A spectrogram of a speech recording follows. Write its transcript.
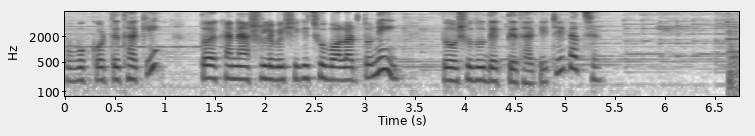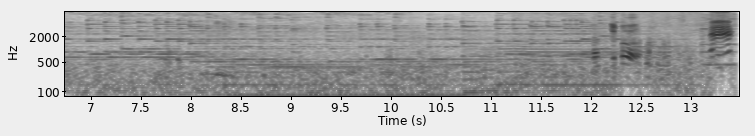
উপভোগ করতে থাকি। তো এখানে আসলে বেশি কিছু বলার তো নেই, তো শুধু দেখতে থাকি, ঠিক আছে? এক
